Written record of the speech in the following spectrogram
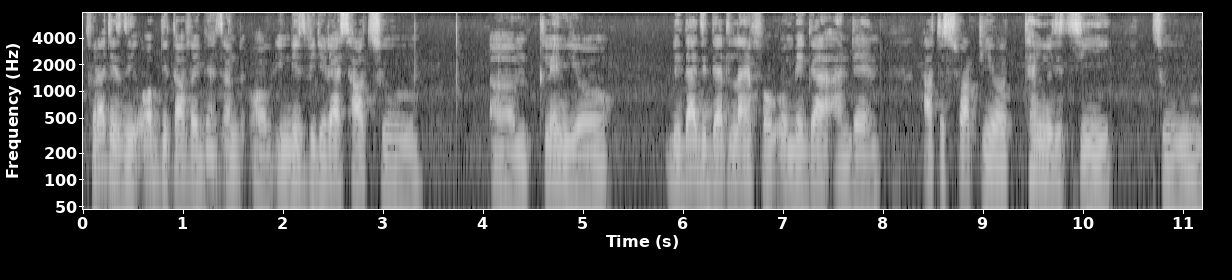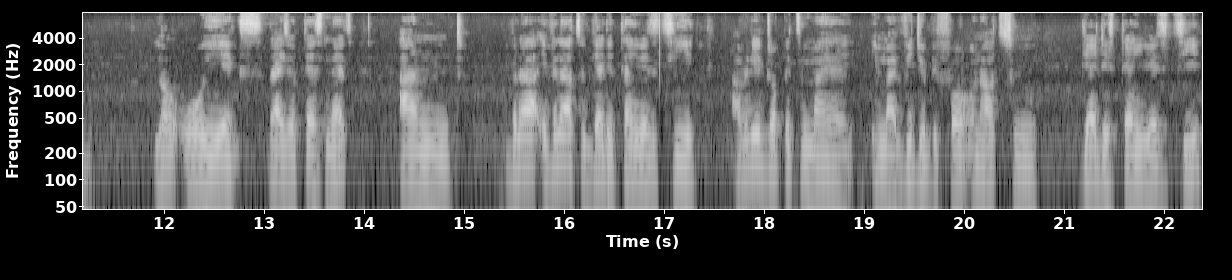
So that is the update of guys and of in this video. That's how to um, claim your that's the deadline for Omega and then how to swap your 10 USDT to your OEX, that is your test net. And if you know, how to get the 10 USDT, I already dropped it in my in my video before on how to get this 10 USDT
